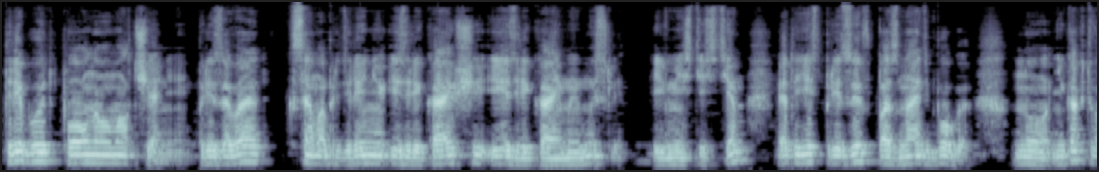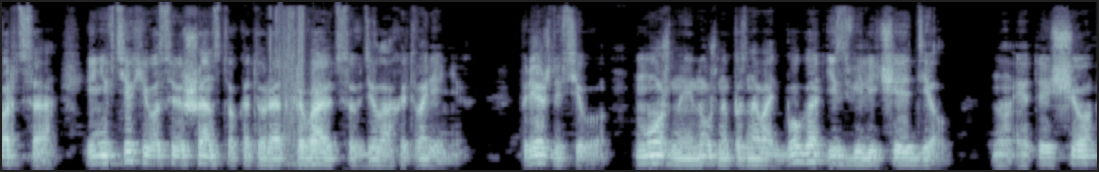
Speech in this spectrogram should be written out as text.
требует полного молчания, призывает к самоопределению изрекающей и изрекаемой мысли и вместе с тем это есть призыв познать Бога, но не как Творца и не в тех Его совершенствах, которые открываются в делах и творениях. Прежде всего, можно и нужно познавать Бога из величия дел, но это еще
